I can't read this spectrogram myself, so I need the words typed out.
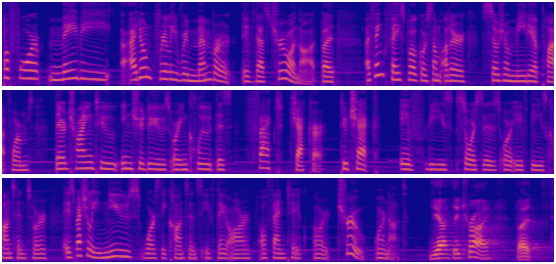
before maybe, I don't really remember if that's true or not, but I think Facebook or some other social media platforms, they're trying to introduce or include this fact checker to check if these sources or if these contents or especially newsworthy contents if they are authentic or true or not. Yeah, they try, but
